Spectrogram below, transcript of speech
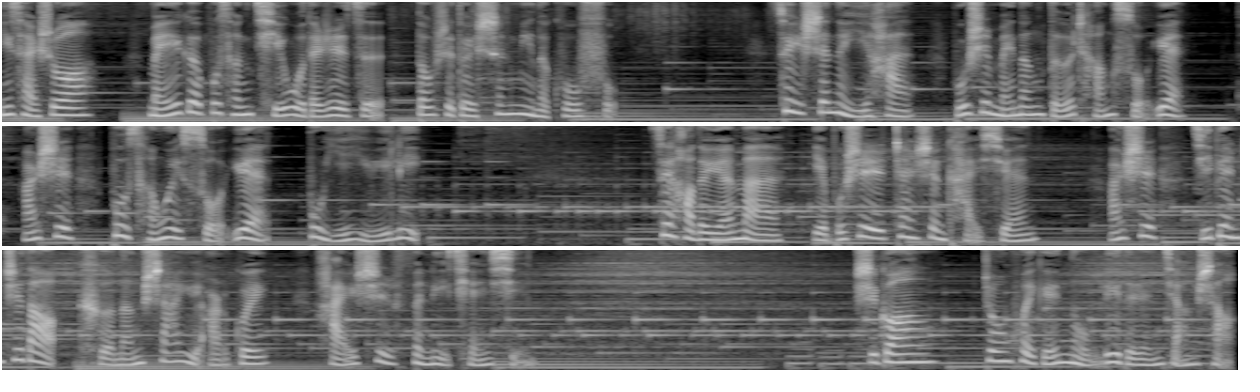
尼采说：“每一个不曾起舞的日子，都是对生命的辜负。最深的遗憾，不是没能得偿所愿，而是不曾为所愿不遗余力。最好的圆满。”也不是战胜凯旋，而是即便知道可能铩羽而归，还是奋力前行。时光终会给努力的人奖赏。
